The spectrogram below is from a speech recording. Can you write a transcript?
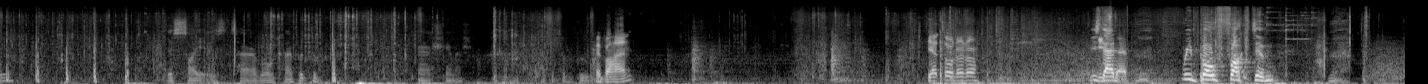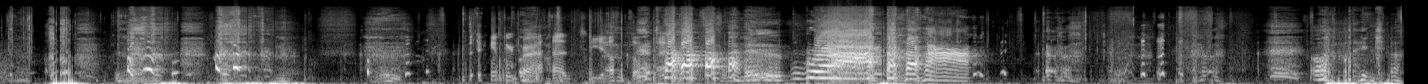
you? This site is terrible. Can I put the... Yeah, Sheemish. Can I put the boot? Hey, behind. Yeah, door, door, door. He's, He's dead. dead. We both fucked him. Damn, Brad. Oh my god.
